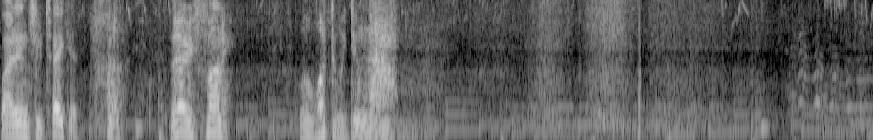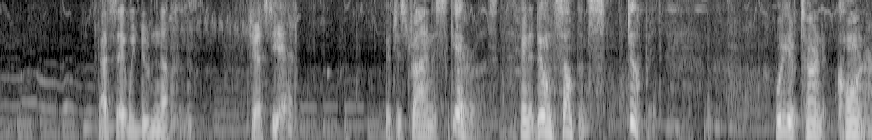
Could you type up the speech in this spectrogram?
Why didn't you take it? Very funny. Well, what do we do now? I say we do nothing. Just yet. They're just trying to scare us into doing something stupid. We have turned a corner.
